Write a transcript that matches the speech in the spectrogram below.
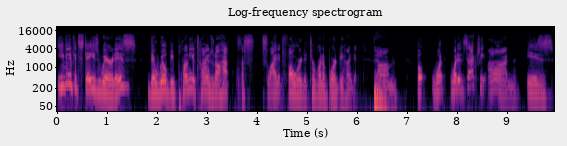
even if it stays where it is, there will be plenty of times when I'll have to slide it forward to run a board behind it. Yeah. Um, but what what it's actually on is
